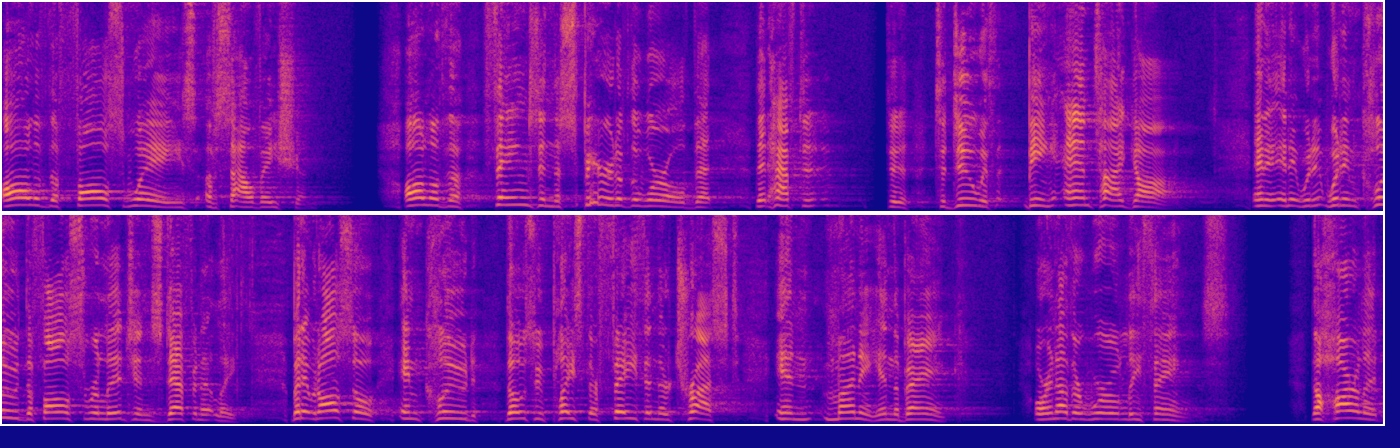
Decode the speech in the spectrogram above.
all of the false ways of salvation. All of the things in the spirit of the world that, that have to, to, to do with being anti God. And, it, and it, would, it would include the false religions, definitely. But it would also include those who place their faith and their trust in money in the bank or in other worldly things. The harlot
